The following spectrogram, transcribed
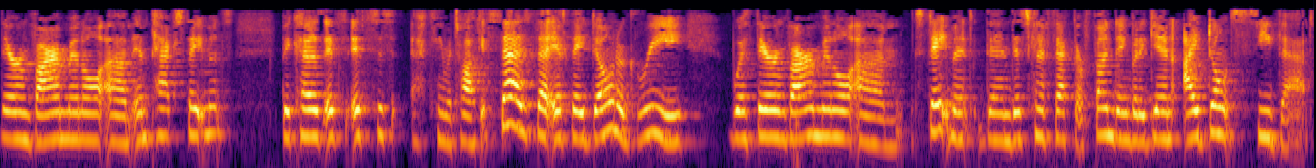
their environmental um, impact statements because it's it's just, I can't even talk. It says that if they don't agree with their environmental um, statement, then this can affect their funding. But again, I don't see that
